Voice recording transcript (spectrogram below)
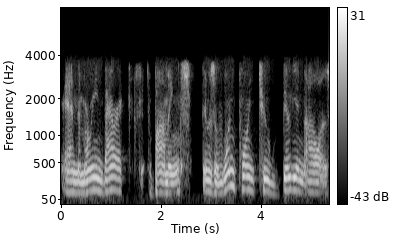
and the Marine barrack bombings, there was a 1.2 billion dollars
